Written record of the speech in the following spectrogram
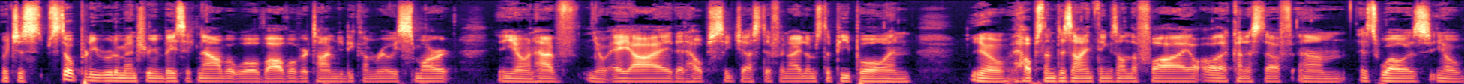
which is still pretty rudimentary and basic now but will evolve over time to become really smart you know and have you know ai that helps suggest different items to people and you know helps them design things on the fly all that kind of stuff um, as well as you know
